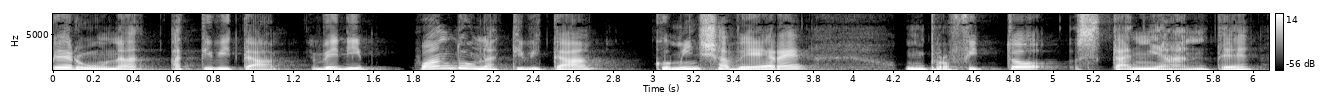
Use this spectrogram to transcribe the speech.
per una attività. Vedi, quando un'attività comincia a avere un profitto stagnante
